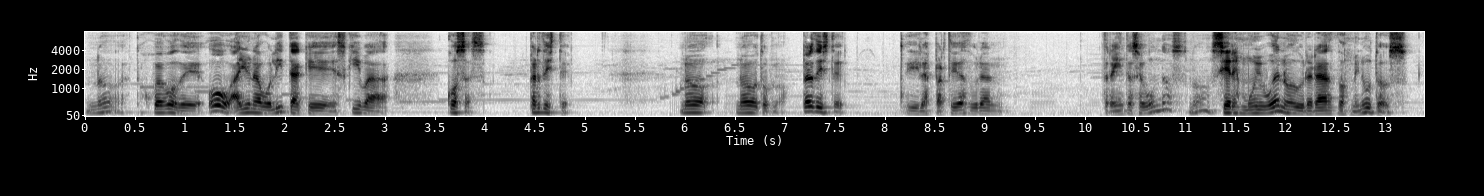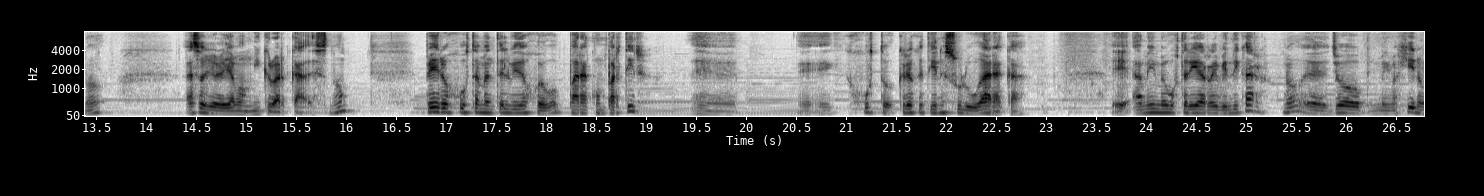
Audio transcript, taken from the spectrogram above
¿no? Estos juegos de, oh, hay una bolita que esquiva cosas. Perdiste. No, nuevo turno. Perdiste. Y las partidas duran 30 segundos, ¿no? Si eres muy bueno, durarás 2 minutos, ¿no? A eso yo le llamo micro arcades, ¿no? Pero justamente el videojuego para compartir. Eh, eh, justo creo que tiene su lugar acá. Eh, a mí me gustaría reivindicar, ¿no? yo me imagino,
